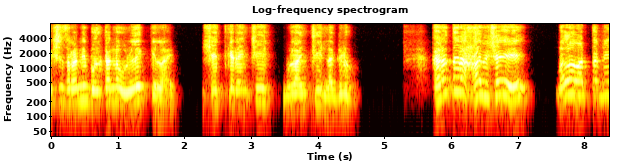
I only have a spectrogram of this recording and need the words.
अध्यक्ष सरांनी बोलताना उल्लेख केलाय शेतकऱ्यांची मुलांची लग्न. खर तर हा विषय मला वाटतं मी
